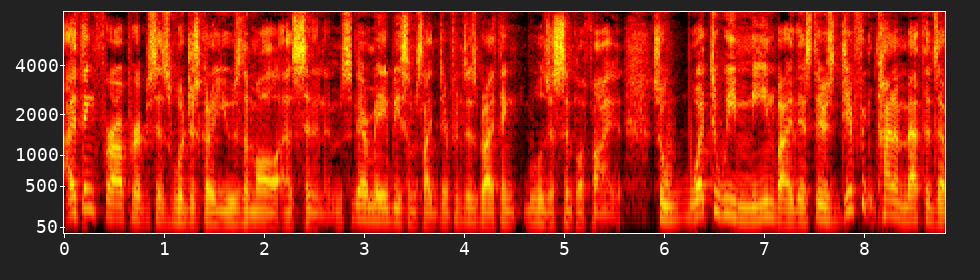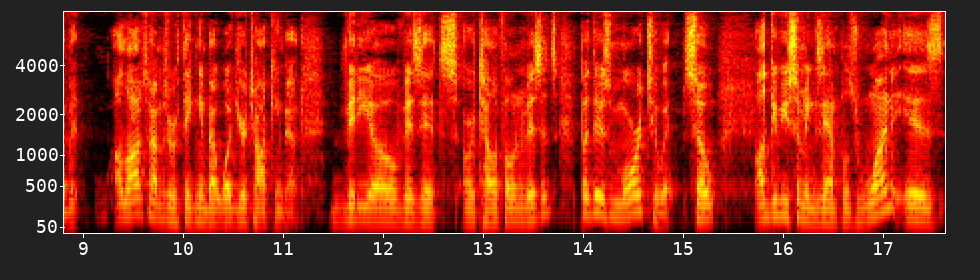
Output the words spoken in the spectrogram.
I think for our purposes, we're just going to use them all as synonyms. There may be some slight differences, but I think we'll just simplify it. So what do we mean by this? There's different kind of methods of it a lot of times we're thinking about what you're talking about video visits or telephone visits, but there's more to it. So I'll give you some examples. One is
